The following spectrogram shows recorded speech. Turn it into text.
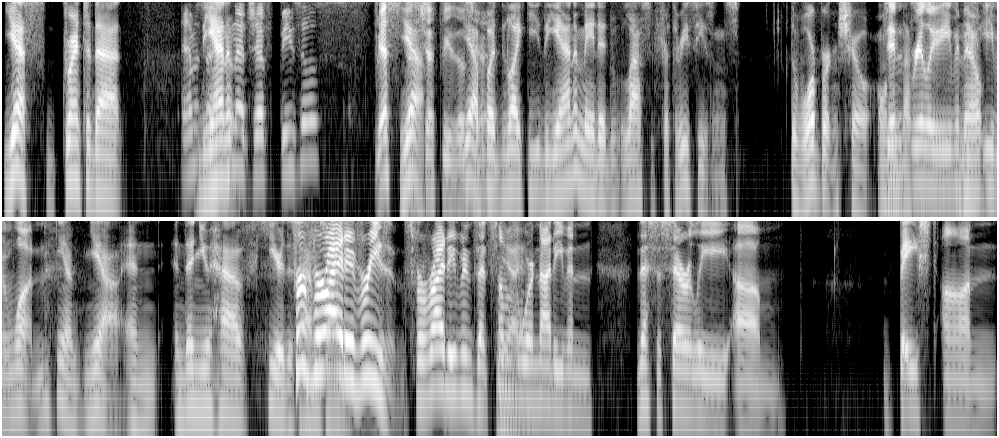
yes, granted that, Amazon, The isn't that Jeff Bezos? Yes, yeah, that's Jeff Bezos. yeah, but like the animated lasted for three seasons. The Warburton show only didn't really even no, even one. yeah, yeah, and and then you have here this for a Amazon- variety of reasons. For a variety of reasons that some Yeah, of yeah. were not even necessarily um, based on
